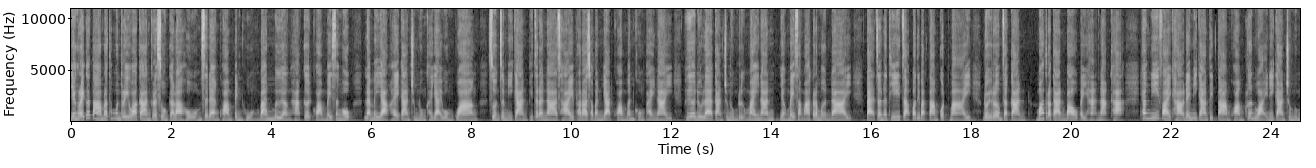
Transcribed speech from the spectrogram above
อย่างไรก็ตามรัฐมนตรีว่าการกระทรวงกลาโหม แสดงความเป็นห่วงบ้านเมือง หากเกิดความไม่สงบ และไม่อยากให้การชุมนุมขยายวงกว้าง ส่วนจะมีการพิจารณาใช้พระราชบัญญัติความมั่นคงภายใน เพื่อดูแลการชุมนุมหรือไม่นั้น ยังไม่สามารถประเมินได้ แต่เจ้าหน้าที่จะปฏิบัติตามกฎหมาย โดยเริ่มจากการมาตรการเบาไปหาหนักค่ะ ทั้งนี้ฝ่ายข่าวได้มีการติดตามความเคลื่อนไหวในการชุมนุม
